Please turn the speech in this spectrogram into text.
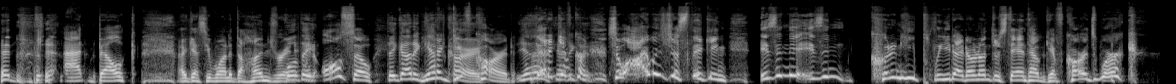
at Belk? I guess he wanted the 100. Well, they- and also they got a he had a gift gift card. card. Yeah, he had a gift a card. So I was just thinking, isn't it isn't couldn't he plead I don't understand how gift cards work?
